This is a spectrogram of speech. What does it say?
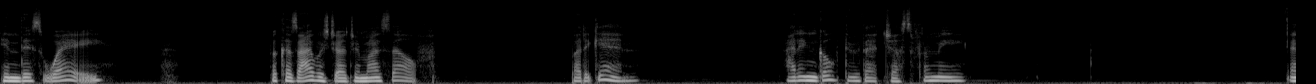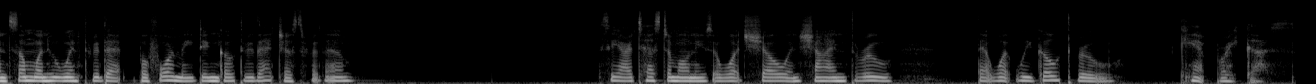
in this way because I was judging myself. But again, I didn't go through that just for me. And someone who went through that before me didn't go through that just for them. See, our testimonies are what show and shine through that what we go through can't break us.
